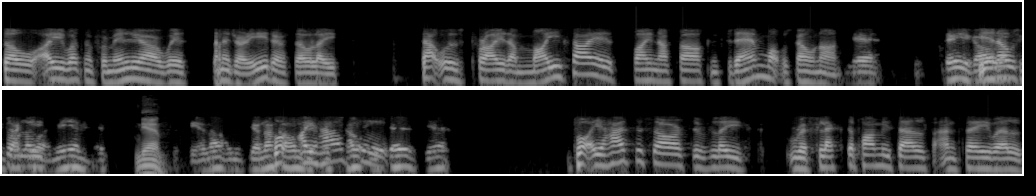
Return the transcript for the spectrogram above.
so I wasn't familiar with manager either. So like, that was pride on my side by not talking to them what was going on. Yeah. There you go. You know, That's so, exactly like- what I mean. It's, Yeah. you're not, you're not But going I to, it's have totally to- fair, Yeah. But I had to sort of like reflect upon myself and say, well,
